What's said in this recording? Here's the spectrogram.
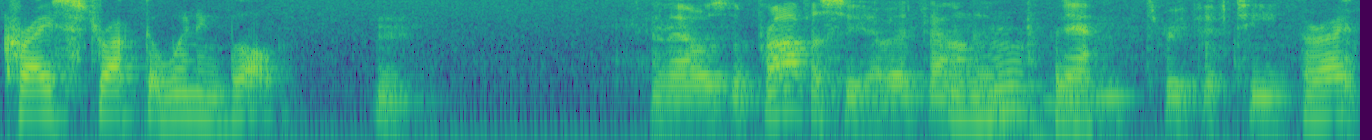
Christ struck the winning blow. Hmm. And that was the prophecy of it found in, Mhm. Yeah. in 315. All right.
